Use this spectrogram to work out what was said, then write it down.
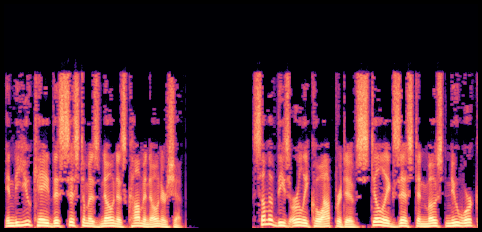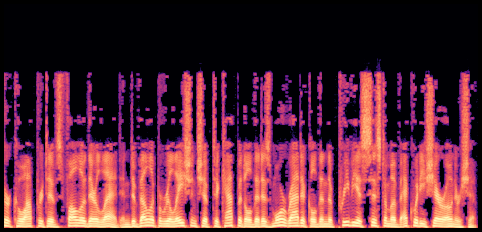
In the UK this system is known as common ownership. Some of these early cooperatives still exist and most new worker cooperatives follow their lead and develop a relationship to capital that is more radical than the previous system of equity share ownership.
